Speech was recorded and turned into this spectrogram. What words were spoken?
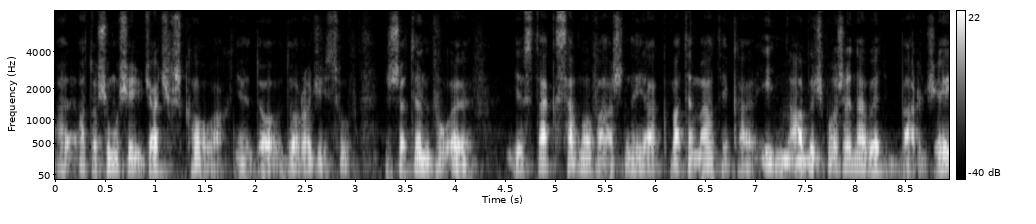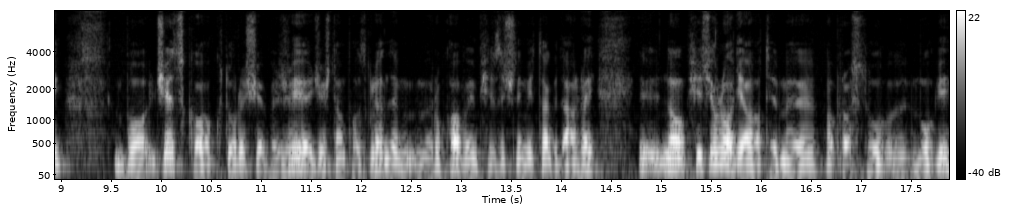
a, a, to się musi dziać w szkołach, nie? Do, do rodziców, że ten WF jest tak samo ważny jak matematyka inna, a być może nawet bardziej, bo dziecko, które się wyżyje gdzieś tam pod względem ruchowym, fizycznym i tak dalej, y, no fizjologia o tym y, po prostu y, mówi,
